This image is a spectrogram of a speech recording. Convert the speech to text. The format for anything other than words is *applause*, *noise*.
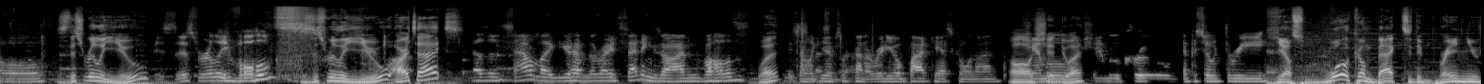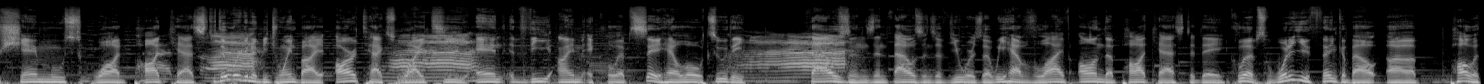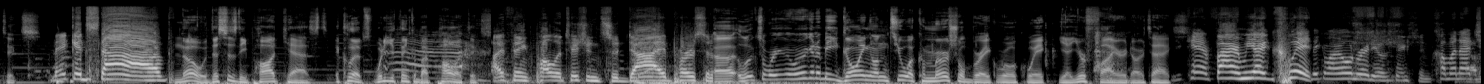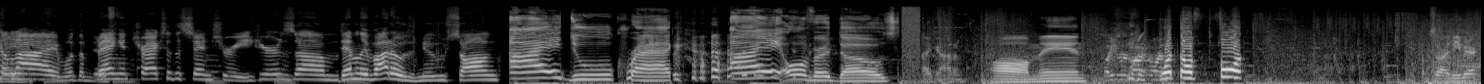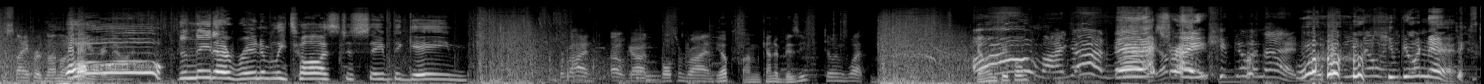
Ow. Is this really you? Is this really Voltz? Is this really you, Artax? Doesn't sound like you have the right settings on, Voltz. What? You sound like you have some kind of radio podcast going on. Oh, shit, do I? Shamu Crew, episode three. Yes, welcome back to the brand new Shamu Squad podcast. Today we're gonna be joined by Artax Ah. YT and the I'm Eclips. Say hello to the Ah. thousands and thousands of viewers that we have live on the podcast today. Eclips, what do you think about uh politics? Make it stop. No, this is the podcast. Eclips, what do you think about politics? I think politicians should die personally. Uh, look, so we're, we're gonna be going on to a commercial break real quick. Yeah, you're fired, Artax. You can't fire me, I quit. Make my own radio station. Coming at I you mean, live with the if- banging tracks of the century. Here's um Demi Lovato's new song. I do crack. *laughs* I overdosed. I got him. Oh man. What you were talking about? What the fuck? I'm sorry, the American Sniper is not on the game right Oh! The nade I randomly tossed just saved the game. now. We're behind. Oh god, bolts from behind. Yep, I'm kind of busy. Doing what? Killing people? Oh my god! Yeah, that's okay, right. Keep doing that. What are you doing? Keep doing that. *laughs*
